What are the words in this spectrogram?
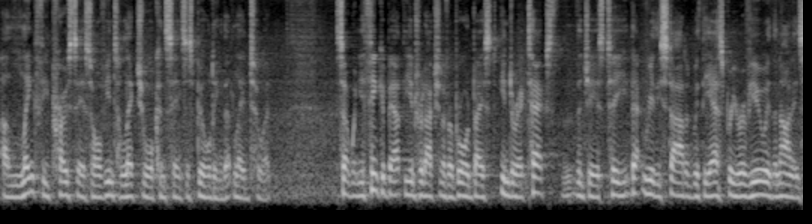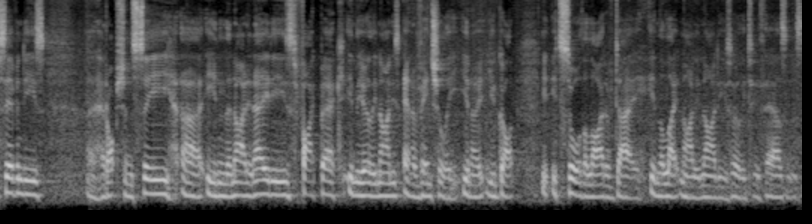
a lengthy process of intellectual consensus building that led to it. So when you think about the introduction of a broad-based indirect tax, the GST, that really started with the Asprey Review in the 1970s uh, had option C uh, in the 1980s, fight back in the early 90s, and eventually, you know, you got it, it, saw the light of day in the late 1990s, early 2000s.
